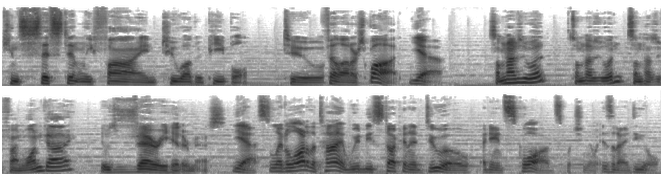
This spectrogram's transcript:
consistently find two other people to fill out our squad. Yeah. Sometimes we would, sometimes we wouldn't. Sometimes we find one guy. It was very hit or miss. Yeah, so like a lot of the time we'd be stuck in a duo against squads, which you know isn't ideal.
